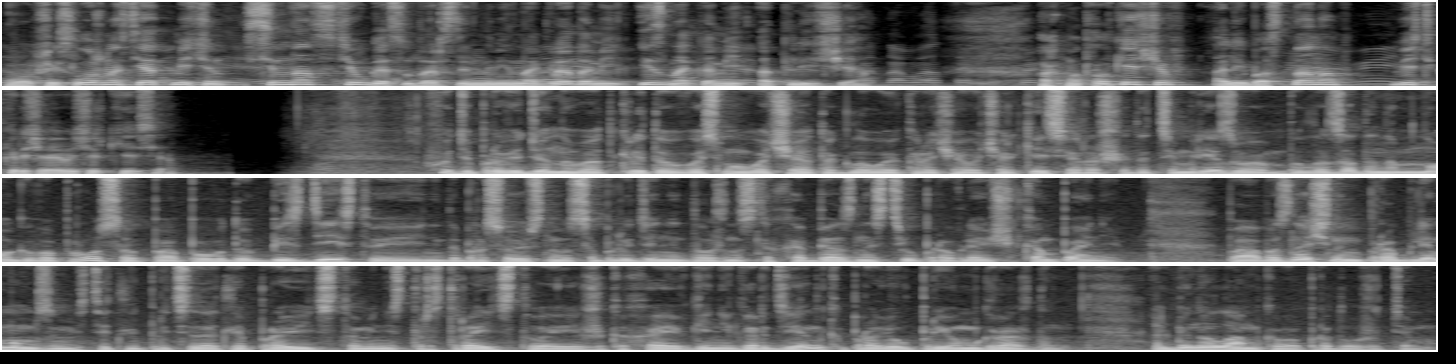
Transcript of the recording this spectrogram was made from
В общей сложности отмечен 17 государственными наградами и знаками отличия. Ахмад Халкечев, Али Бастанов, Весть Карачаева-Черкесия. В ходе проведенного открытого восьмого чата главой Карачаева-Черкесии Рашида Тимрезова было задано много вопросов по поводу бездействия и недобросовестного соблюдения должностных обязанностей управляющей компании. По обозначенным проблемам заместитель председателя правительства, министр строительства и ЖКХ Евгений Гордиенко провел прием граждан. Альбина Ламкова продолжит тему.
